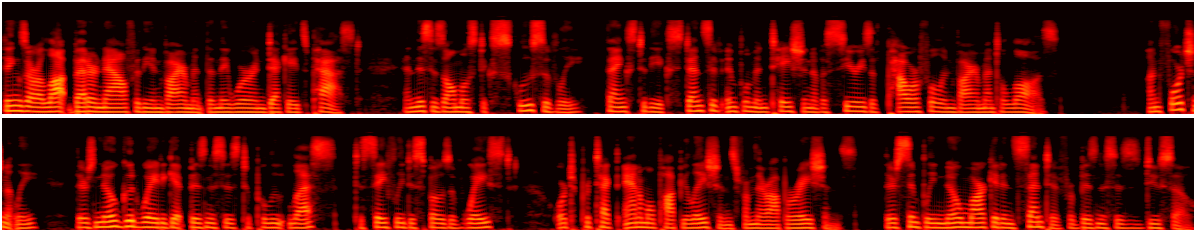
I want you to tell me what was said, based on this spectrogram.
Things are a lot better now for the environment than they were in decades past, and this is almost exclusively thanks to the extensive implementation of a series of powerful environmental laws. Unfortunately, there's no good way to get businesses to pollute less, to safely dispose of waste, or to protect animal populations from their operations. There's simply no market incentive for businesses to do so.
